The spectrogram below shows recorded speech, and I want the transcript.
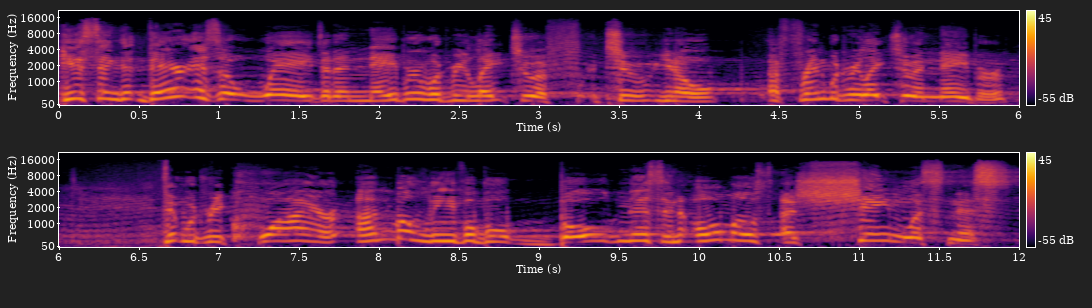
He is saying that there is a way that a neighbor would relate to a, to, you know, a friend would relate to a neighbor that would require unbelievable boldness and almost a shamelessness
